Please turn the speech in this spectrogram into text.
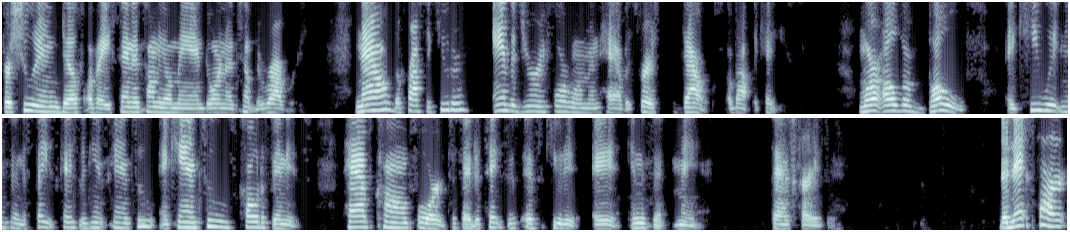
for shooting death of a San Antonio man during an attempted robbery. Now, the prosecutor and the jury forewoman have expressed doubts about the case. Moreover, both a key witness in the state's case against Cantu, and Cantu's co-defendants have come forward to say the Texas executed an innocent man. That's crazy. The next part,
